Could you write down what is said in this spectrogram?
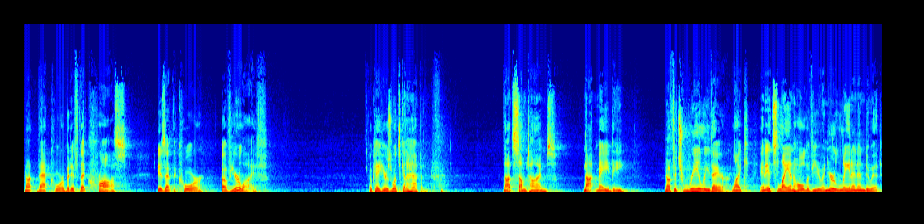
not that core, but if that cross is at the core of your life, okay, here's what's going to happen. Not sometimes, not maybe. No, if it's really there, like, and it's laying hold of you and you're leaning into it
